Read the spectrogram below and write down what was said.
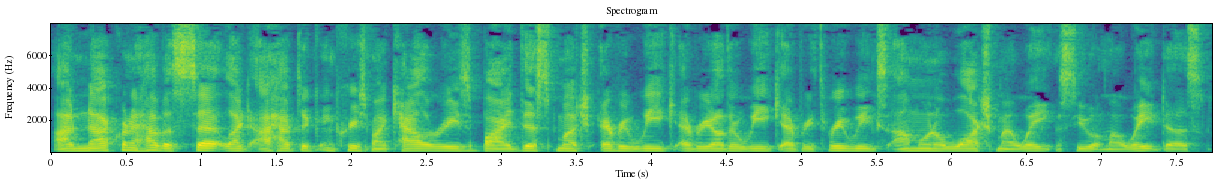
I'm not going to have a set like I have to increase my calories by this much every week, every other week, every three weeks. I'm going to watch my weight and see what my weight does.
